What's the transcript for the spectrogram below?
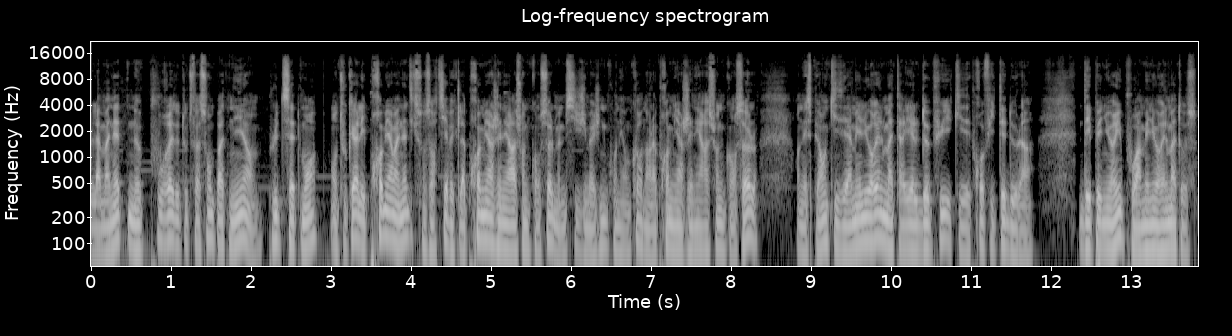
La manette ne pourrait de toute façon pas tenir plus de 7 mois. En tout cas, les premières manettes qui sont sorties avec la première génération de console, même si j'imagine qu'on est encore dans la première génération de console, en espérant qu'ils aient amélioré le matériel depuis et qu'ils aient profité de la, des pénuries pour améliorer le matos.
